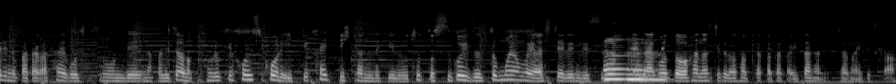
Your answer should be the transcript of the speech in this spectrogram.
人の方が最後質問でなんか実はなんかフォルケホイスコーレ行って帰ってきたんだけどちょっとすごいずっとモヤモヤしてるんですみうんたいなことを話してくださった方がいたんじゃないですか？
